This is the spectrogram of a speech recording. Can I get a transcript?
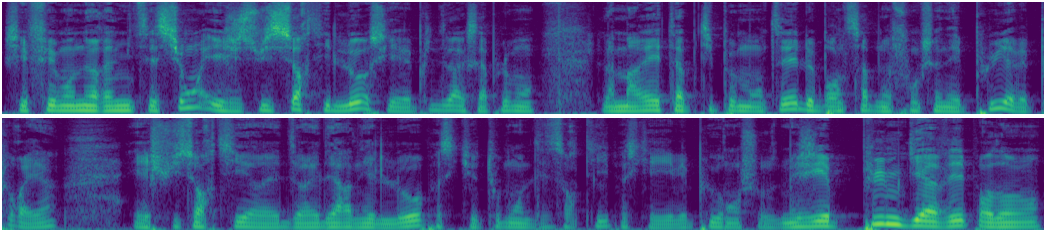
j'ai fait mon heure et demie de session et je suis sorti de l'eau parce qu'il n'y avait plus de vagues simplement. La marée était un petit peu montée, le banc de sable ne fonctionnait plus, il n'y avait plus rien. Et je suis sorti euh, dans les derniers de l'eau parce que tout le monde était sorti, parce qu'il n'y avait plus grand chose. Mais j'ai pu me gaver pendant,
